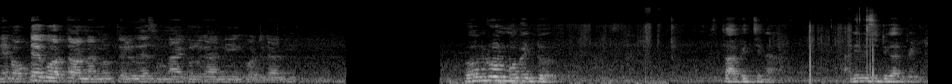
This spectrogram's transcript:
నేను ఒకటే కోరుతా ఉన్నాను తెలుగుదేశం నాయకులు కానీ ఇంకోటి కానీ హోమ్ రూల్ మూమెంట్ స్థాపించిన అనివిసిట్ గారు పెట్టి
